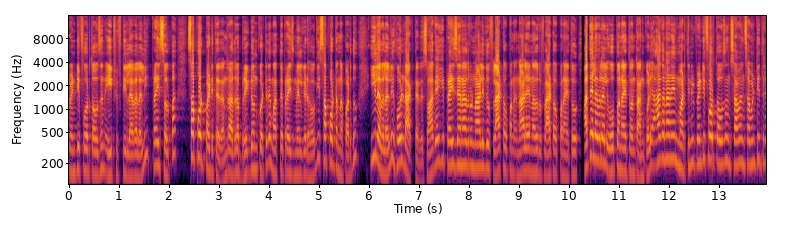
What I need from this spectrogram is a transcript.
twenty four thousand eight fifty level ಅಲ್ಲಿ ಪ್ರೈಸ್ ಸ್ವಲ್ಪ ಸಪೋರ್ಟ್ ಪಡಿತಾ ಇದೆ. ಅಂದ್ರೆ ಅದರ ಬ್ರೇಕ್ ಡೌನ್ ಕೊಟ್ಟಿದೆ, ಮತ್ತೆ ಪ್ರೈಸ್ ಮೇಲ್ಗಡೆ ಹೋಗಿ ಸಪೋರ್ಟ್ ಅನ್ನ ಪಡೆದು ಈ ಲೆವೆಲ್ ಅಲ್ಲಿ ಹೋಲ್ಡ್ ಆಗ್ತಾ ಇದೆ. ಸೊ ಹಾಗಾಗಿ ಪ್ರೈಸ್ ಏನಾದ್ರು ನಾಳಿದು ಫ್ಲಾಟ್ ಓಪನ್ ನಾಳೆ ಏನಾದ್ರು ಫ್ಲಾಟ್ ಓಪನ್ ಆಯಿತು, ಅದೇ ಲೆವೆಲ್ ಅಲ್ಲಿ ಓಪನ್ ಆಯಿತು ಅಂತ ಅನ್ಕೊಳ್ಳಿ. ಆಗ ನಾನು ಏನ್ ಮಾಡ್ತೀನಿ twenty four thousand seven seventy three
